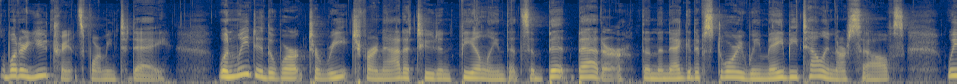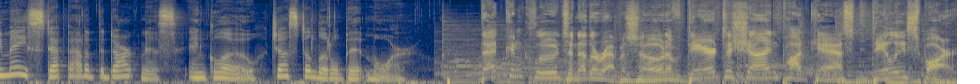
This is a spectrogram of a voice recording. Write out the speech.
What are you transforming today? When we do the work to reach for an attitude and feeling that's a bit better than the negative story we may be telling ourselves, we may step out of the darkness and glow just a little bit more. That concludes another episode of Dare to Shine Podcast Daily Spark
